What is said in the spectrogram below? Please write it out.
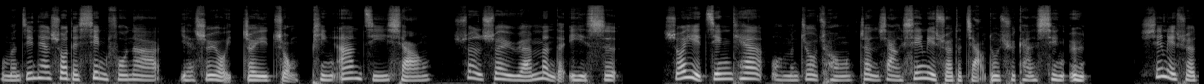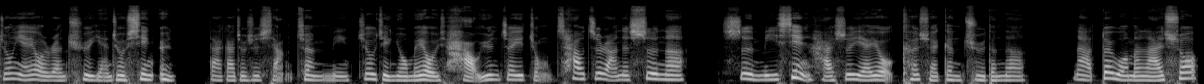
我们今天说的幸福呢，也是有这一种平安、吉祥、顺遂、圆满的意思。所以今天我们就从正向心理学的角度去看幸运。心理学中也有人去研究幸运，大概就是想证明究竟有没有好运这一种超自然的事呢？是迷信还是也有科学根据的呢？那对我们来说，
